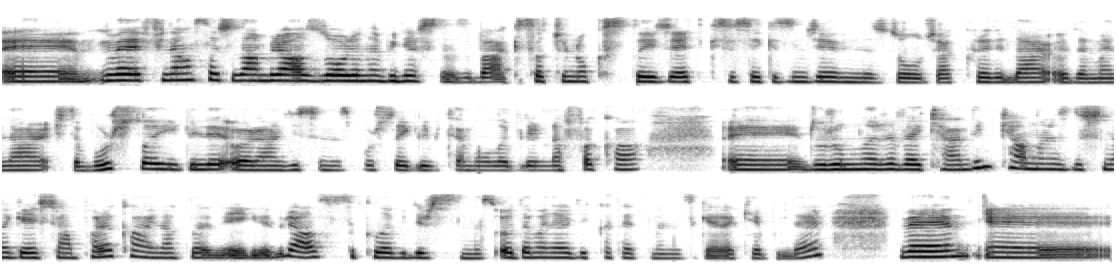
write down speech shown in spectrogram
Ee, ve finans açıdan biraz zorlanabilirsiniz. Belki Satürn o kısıtlayıcı etkisi 8. evinizde olacak. Krediler, ödemeler, işte bursla ilgili öğrencisiniz. Bursla ilgili bir tema olabilir. Nafaka e, durumları ve kendi imkanlarınız dışında gelişen para kaynakları ile ilgili biraz sıkılabilirsiniz. Ödemelere dikkat etmeniz gerekebilir. Ve e,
